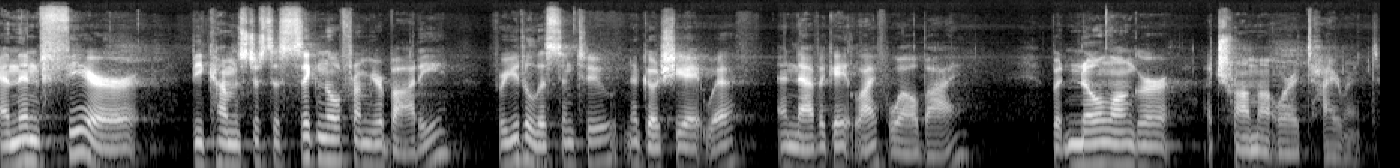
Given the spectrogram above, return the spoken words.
And then fear becomes just a signal from your body for you to listen to, negotiate with, and navigate life well by, but no longer a trauma or a tyrant.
